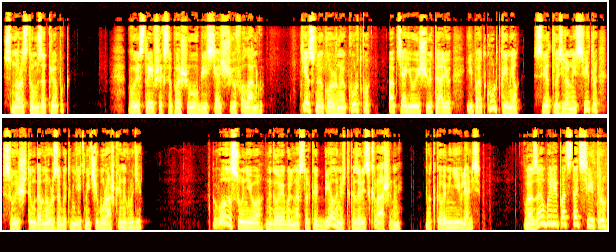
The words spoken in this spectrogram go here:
с множеством заклепок, выстроившихся по шву в блестящую фалангу, тесную кожаную куртку, обтягивающую талию, и под курткой имел светло-зеленый свитер с вышитым давно уж забытыми детьми чебурашкой на груди. Волосы у него на голове были настолько белыми, что казались крашенными, но таковыми не являлись. Глаза были под стать свитеру,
